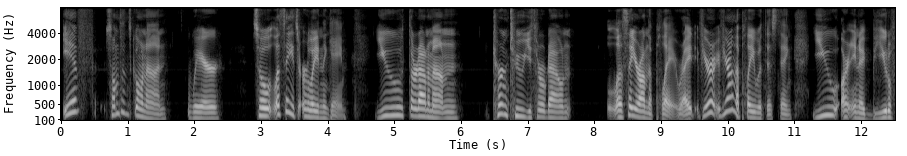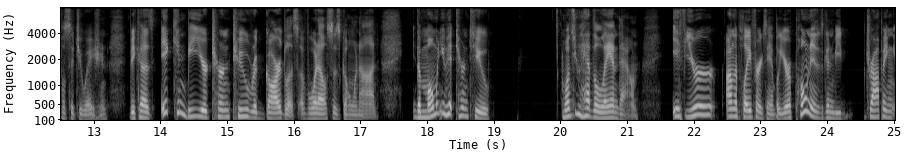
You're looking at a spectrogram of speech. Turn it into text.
if something's going on where, so let's say it's early in the game, you throw down a mountain, turn two, you throw down, let's say you're on the play, right? If you're if you're on the play with this thing, you are in a beautiful situation because it can be your turn two regardless of what else is going on. The moment you hit turn two, once you have the land down, if you're on the play, for example, your opponent is going to be dropping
